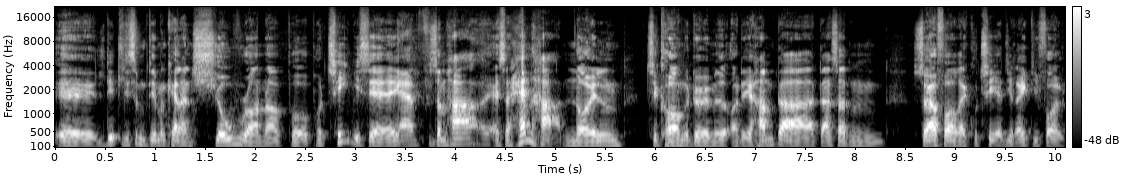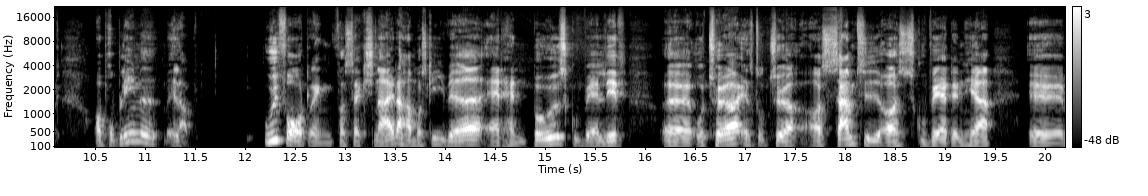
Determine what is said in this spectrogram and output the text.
øh, lidt ligesom det, man kalder en showrunner på, på tv-serier, ikke? Ja. Ja. som har, altså han har nøglen til kongedømmet, og det er ham, der, der sådan sørger for at rekruttere de rigtige folk. Og problemet, eller udfordringen for Zack Snyder har måske været, at han både skulle være lidt øh, autør-instruktør, og samtidig også skulle være den her øh,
